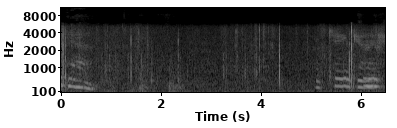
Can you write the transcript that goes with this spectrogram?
Again. Okay, okay.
